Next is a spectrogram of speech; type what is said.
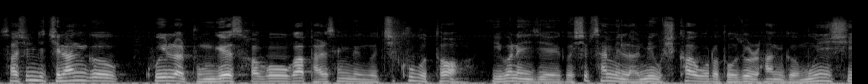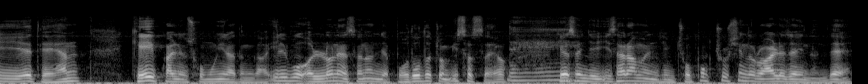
사실 이제 지난 그 9일날 붕괴 사고가 발생된 그 직후부터 이번에 이제 그 13일 날 미국 시카고로 도주를 한 그 문 씨에 대한 개입 관련 소문이라든가 일부 언론에서는 이제 보도도 좀 있었어요. 네. 그래서 이제 이 사람은 지금 조폭 출신으로 알려져 있는데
